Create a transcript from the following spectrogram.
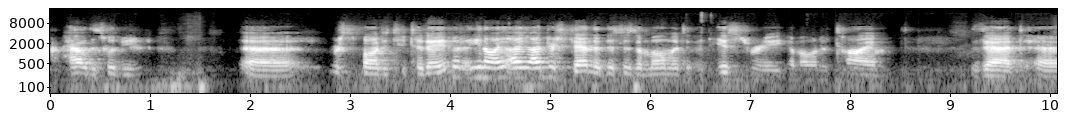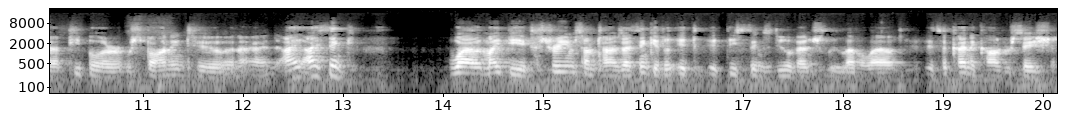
how this would be uh, responded to today. But you know, I, I, understand that this is a moment in history, a moment of time that uh, people are responding to, and I, I, think while it might be extreme sometimes, I think it, it, it, these things do eventually level out. It's a kind of conversation,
